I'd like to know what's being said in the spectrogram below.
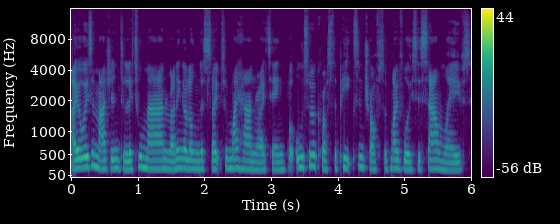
I always imagined a little man running along the slopes of my handwriting, but also across the peaks and troughs of my voice's sound waves.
